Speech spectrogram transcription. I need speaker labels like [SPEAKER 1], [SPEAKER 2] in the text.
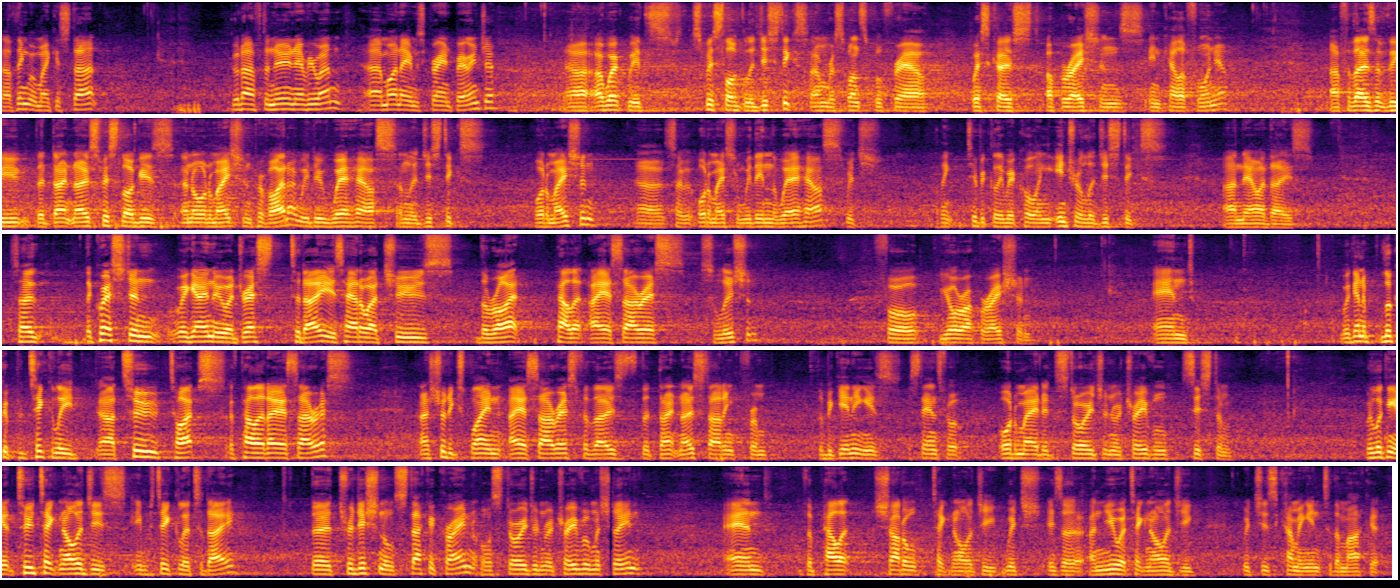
[SPEAKER 1] I think we'll make a start. Good afternoon, everyone. Uh, my name is Grant Beringer. Uh, I work with Swisslog Logistics. I'm responsible for our West Coast operations in California. Uh, for those of you that don't know, Swisslog is an automation provider. We do warehouse and logistics automation, uh, so automation within the warehouse, which I think typically we're calling intralogistics uh, nowadays. So the question we're going to address today is how do I choose the right pallet ASRS solution for your operation? And we're going to look at particularly uh, two types of pallet ASRS. I should explain ASRS for those that don't know, starting from the beginning, is stands for Automated Storage and Retrieval System. We're looking at two technologies in particular today the traditional stacker crane or storage and retrieval machine, and the pallet shuttle technology, which is a, a newer technology which is coming into the market.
